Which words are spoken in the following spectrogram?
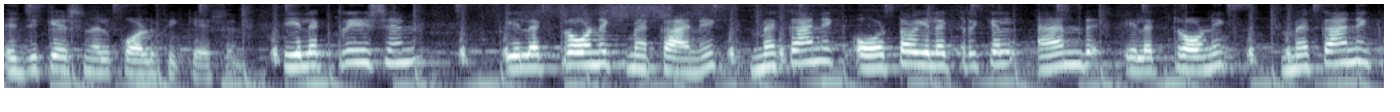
educational qualification. Electrician electronic mechanic mechanic auto electrical and electronics mechanic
